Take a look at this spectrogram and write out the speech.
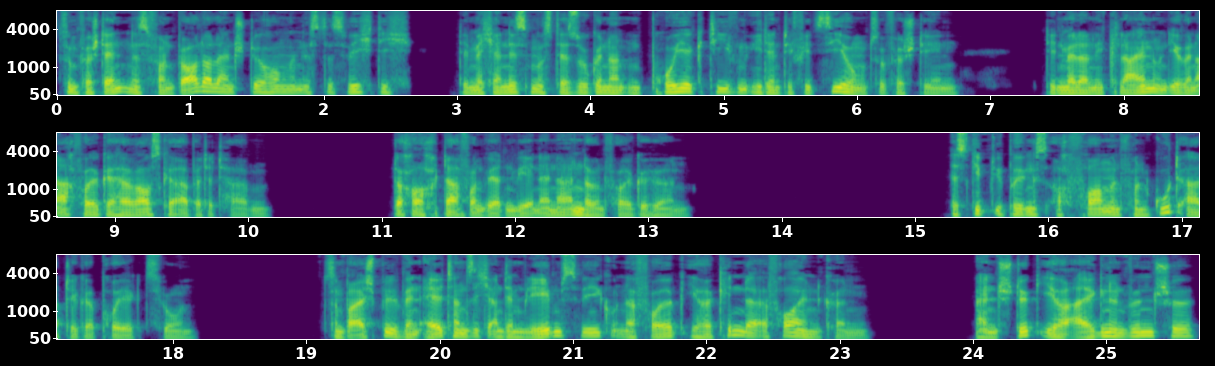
Zum Verständnis von Borderline-Störungen ist es wichtig, den Mechanismus der sogenannten projektiven Identifizierung zu verstehen, den Melanie Klein und ihre Nachfolger herausgearbeitet haben. Doch auch davon werden wir in einer anderen Folge hören. Es gibt übrigens auch Formen von gutartiger Projektion. Zum Beispiel, wenn Eltern sich an dem Lebensweg und Erfolg ihrer Kinder erfreuen können. Ein Stück ihrer eigenen Wünsche,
